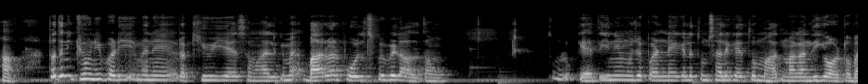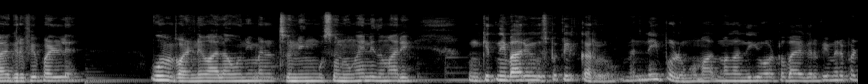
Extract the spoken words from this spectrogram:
हाँ पता नहीं क्यों नहीं पढ़ी है, मैंने रखी हुई है संभाल के। मैं बार बार पोल्स पे भी डालता हूँ। तुम लोग कहते ही नहीं मुझे पढ़ने के लिए। तुम साले कहते हो महात्मा गांधी की ऑटोबायोग्राफी पढ़ ले। वो मैं पढ़ने वाला हूँ नहीं, मैंने सुनी सुनूँगा ही नहीं तुम्हारी। तुम कितनी बार भी उस पर क्लिक कर लो। मैं नहीं पढ़ूँगा महात्मा गांधी की ऑटोबायोग्राफी मेरे पास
